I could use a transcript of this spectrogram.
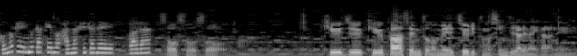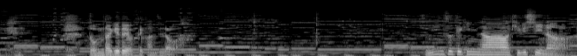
このゲームだけの話じゃねえ。わら。そうそうそう。99%の命中率も信じられないからね。どんだけだよって感じだわ。人数的にな厳しいな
